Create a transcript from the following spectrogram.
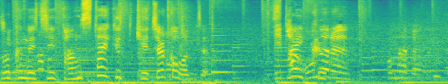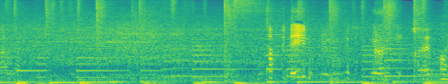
우리 근데 지금 당 스타이크 개쩔 것 같지? 스타이크. 오늘은 오늘은 어,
